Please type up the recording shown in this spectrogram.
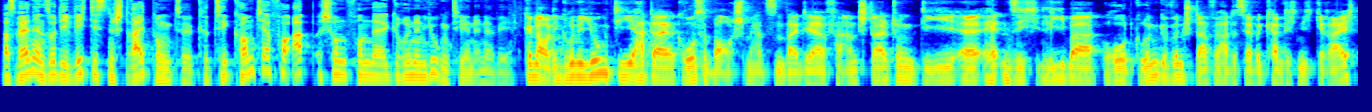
Was wären denn so die wichtigsten Streitpunkte? Kritik kommt ja vorab schon von der grünen Jugend hier in NRW. Genau, die grüne Jugend, die hat da große Bauchschmerzen bei der Veranstaltung. Die äh, hätten sich lieber rot-grün gewünscht. Dafür hat es ja bekanntlich nicht gereicht.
